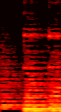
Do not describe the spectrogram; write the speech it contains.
Música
